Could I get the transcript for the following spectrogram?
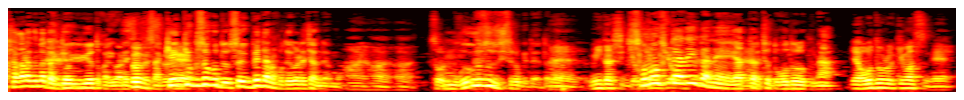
さかなクンだったらギョギョギョとか言われてさ、ね結局そういうこと、そういうベタなこと言われちゃうんだよ、もう。はいはいはい。そうもううずうずしてるわけだよ。だからね見出しその二人がね、やったらちょっっと驚くな。いや、驚きますね。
